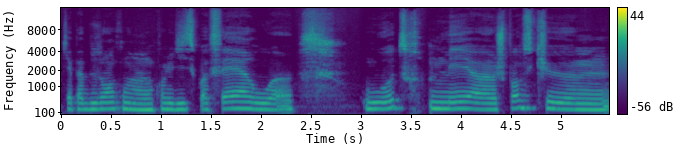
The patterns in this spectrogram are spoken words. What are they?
qui a pas besoin qu'on lui dise quoi faire ou, euh, ou autre. Mais euh, je pense que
